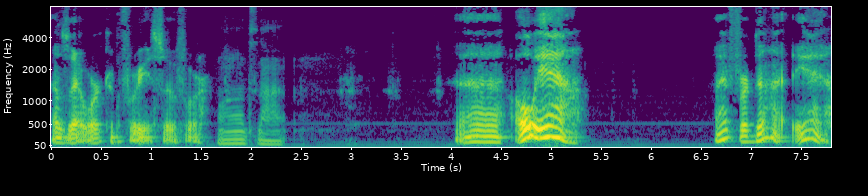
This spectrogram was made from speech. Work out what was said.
How's that working for you so far? Well, it's not. Uh oh yeah. I forgot, yeah.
